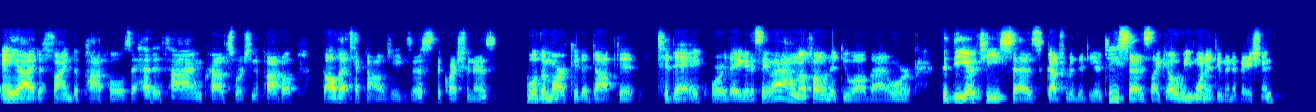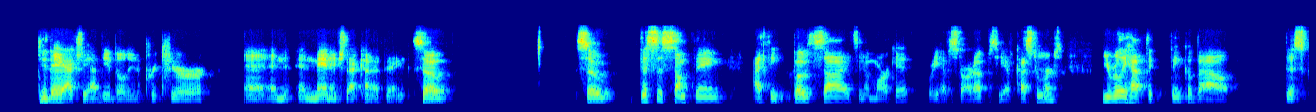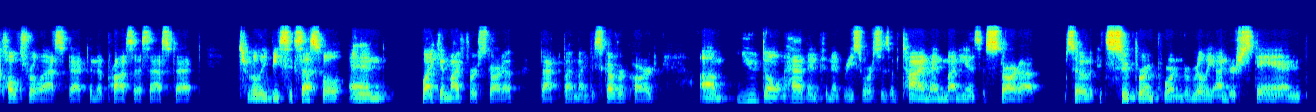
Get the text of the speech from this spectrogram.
AI to find the potholes ahead of time, crowdsourcing the pothole, all that technology exists. The question is, will the market adopt it today, or are they going to say, well, I don't know if I want to do all that, or the DOT says, God forbid, the DOT says, like, oh, we want to do innovation. Do they actually have the ability to procure and, and and manage that kind of thing. So so this is something I think both sides in a market where you have startups, you have customers, you really have to think about this cultural aspect and the process aspect to really be successful. And like in my first startup, backed by my Discover card, um, you don't have infinite resources of time and money as a startup. So it's super important to really understand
